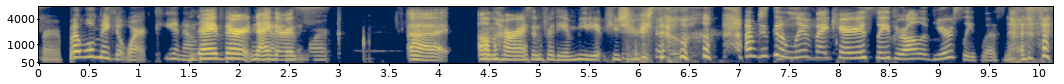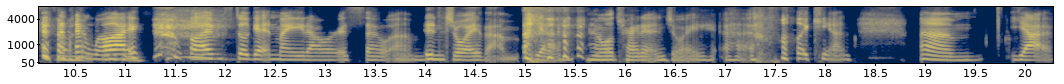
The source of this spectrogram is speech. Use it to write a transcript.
for, but we'll make it work, you know. Neither, neither is work. Uh, on the horizon for the immediate future. So I'm just gonna live vicariously through all of your sleeplessness mm-hmm. while I while I'm still getting my eight hours. So um enjoy them. yeah. I will try to enjoy uh, while I can. Um yeah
